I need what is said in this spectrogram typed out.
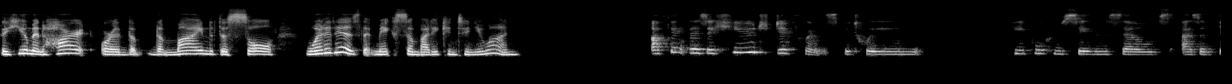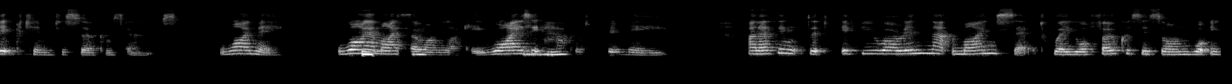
the human heart or the, the mind, the soul, what it is that makes somebody continue on? I think there's a huge difference between people who see themselves as a victim to circumstance. Why me? Why am I so mm-hmm. unlucky? Why has it mm-hmm. happened to me? And I think that if you are in that mindset where your focus is on what you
